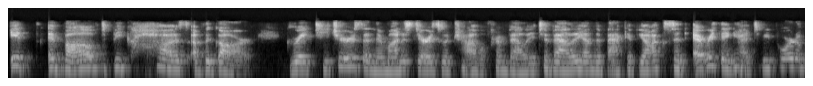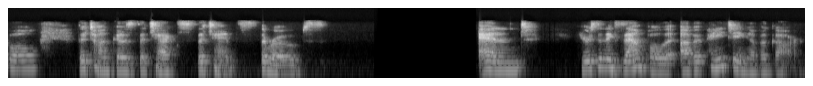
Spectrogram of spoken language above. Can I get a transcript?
it evolved because of the Gar. Great teachers and their monasteries would travel from valley to valley on the back of yaks, and everything had to be portable the tankas, the texts, the tents, the robes. And here's an example of a painting of a Gar.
